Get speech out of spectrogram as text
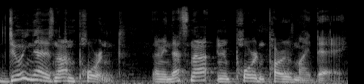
doing that is not important. I mean, that's not an important part of my day.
